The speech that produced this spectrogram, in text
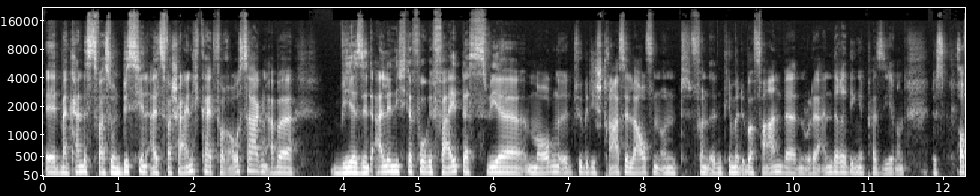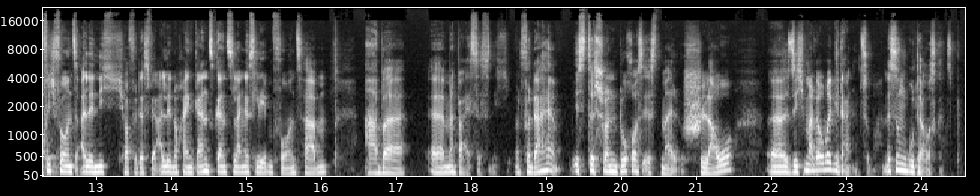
äh, man kann das zwar so ein bisschen als Wahrscheinlichkeit voraussagen, aber wir sind alle nicht davor gefeit, dass wir morgen irgendwie über die Straße laufen und von irgendjemand überfahren werden oder andere Dinge passieren. Das hoffe ich für uns alle nicht. Ich hoffe, dass wir alle noch ein ganz, ganz langes Leben vor uns haben. Aber äh, man weiß es nicht. Und von daher ist es schon durchaus erstmal schlau, äh, sich mal darüber Gedanken zu machen. Das ist ein guter Ausgangspunkt.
